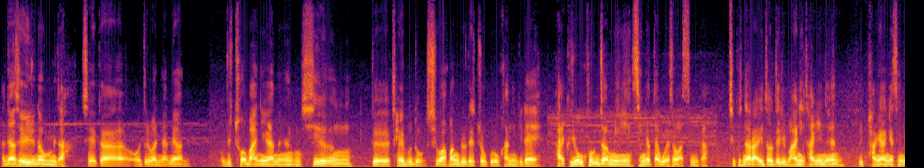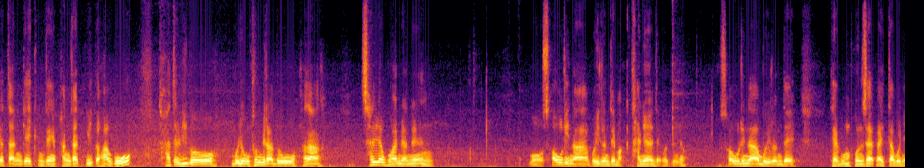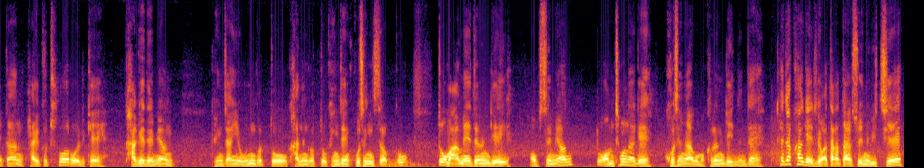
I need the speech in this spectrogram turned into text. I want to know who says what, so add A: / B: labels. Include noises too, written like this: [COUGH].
A: 안녕하세요 유진호입니다. 제가 어딜 왔냐면 우리 투어 많이 가는 시흥 그 제부도 시와방교대 쪽으로 가는 길에 바이크 용품점이 생겼다고 해서 왔습니다. 특히나 라이더들이 많이 다니는 이 방향에 생겼다는 게 굉장히 반갑기도 하고 다들 이거 뭐 용품이라도 하나 살려고 하면은 뭐 서울이나 뭐 이런 데 막 다녀야 되거든요. 서울이나 뭐 이런 데 대부분 본사가 있다 보니까 바이크 투어로 이렇게 가게 되면 굉장히 오는 것도 가는 것도 굉장히 고생스럽고 또 마음에 드는 게 없으면 또 엄청나게 고생하고 뭐 그런 게 있는데 쾌적하게 이렇게 왔다 갔다 할 수 있는 위치에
